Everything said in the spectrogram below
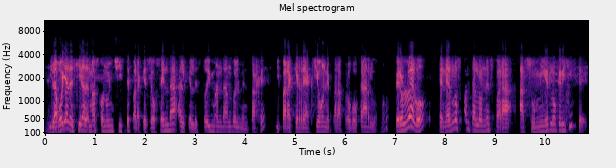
y la voy a decir además con un chiste para que se ofenda al que le estoy mandando el mensaje y para que reaccione, para provocarlo, ¿no? Pero luego, tener los pantalones para asumir lo que dijiste.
